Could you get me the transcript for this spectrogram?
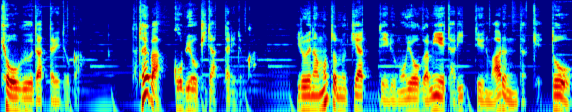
境遇だったりとか、例えばご病気だったりとか、いろいろなものと向き合っている模様が見えたりっていうのもあるんだけど、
